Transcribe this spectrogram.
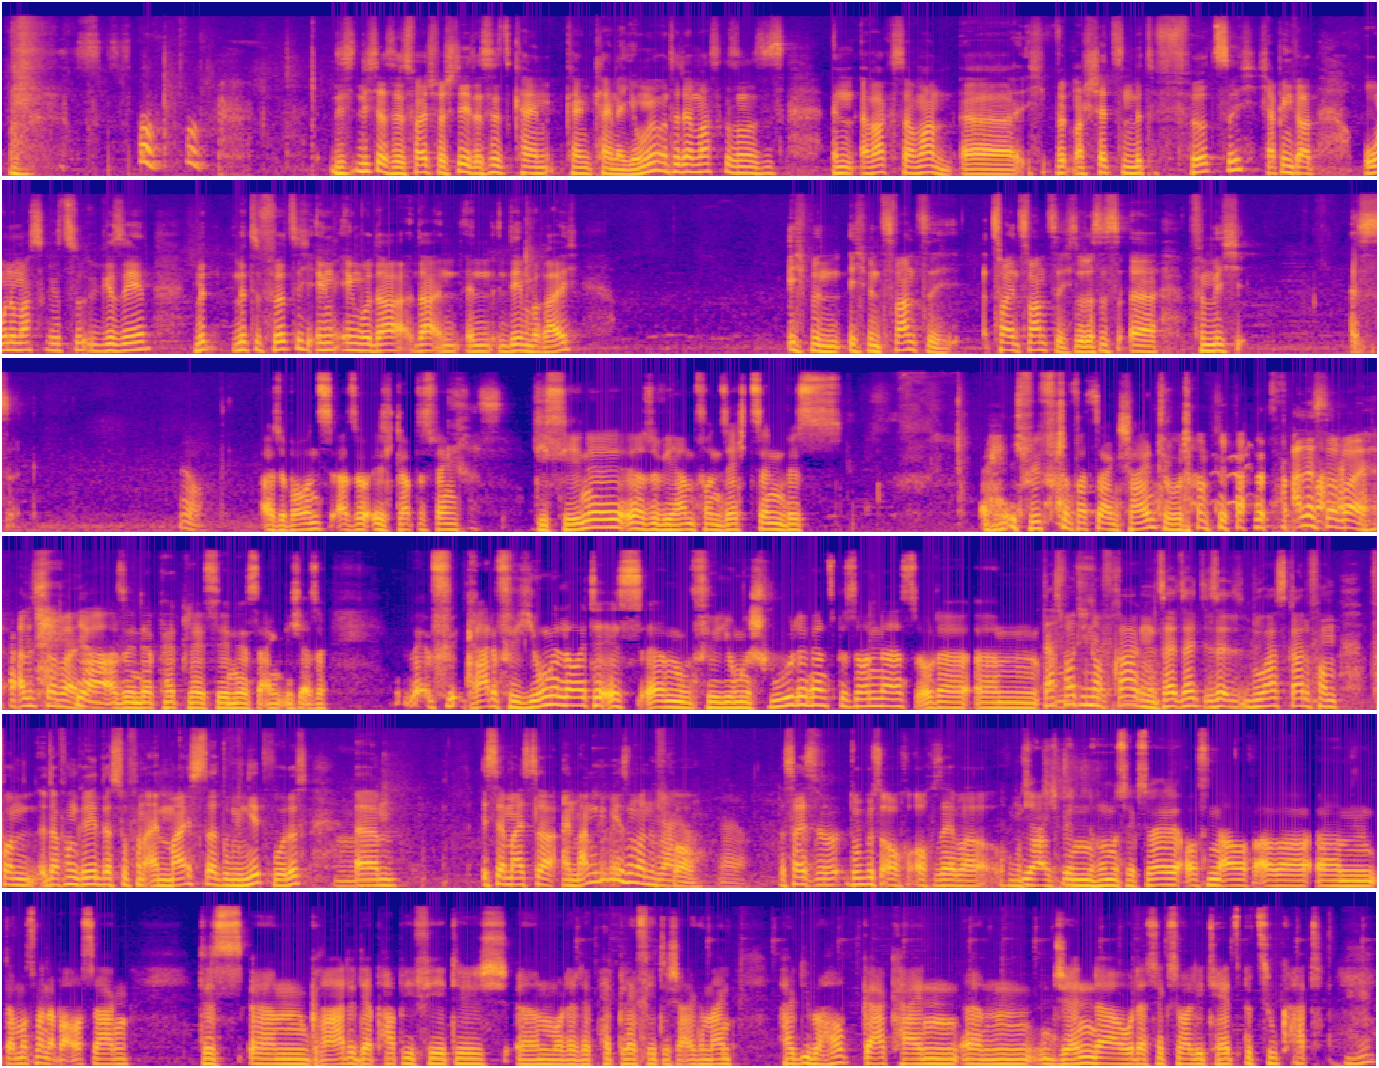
Nicht, nicht, dass ihr das falsch versteht. Das ist jetzt kein, kein kleiner Junge unter der Maske, sondern es ist ein erwachsener Mann. Äh, ich würde mal schätzen Mitte 40. Ich habe ihn gerade ohne Maske gesehen. Mit, Mitte 40, ir- irgendwo da, da in, in, in dem Bereich. Ich bin, ich bin 20, 22. So, das ist äh, für mich. Es, Ja. Also bei uns, also ich glaube, das fängt krass. die Szene, also wir haben von 16 bis, ich will schon fast sagen, Scheintod. alles. Dabei, alles dabei. Ja, also in der Petplay-Szene ist eigentlich, also gerade für junge Leute ist, ähm, für junge Schwule ganz besonders oder ähm, Das wollte ich noch fragen. Seit, seit, seit, du hast gerade vom, von, davon geredet, dass du von einem Meister dominiert wurdest. Ähm, ist der Meister ein Mann gewesen oder eine ja, Frau? Ja, ja. Das heißt, Also- du bist auch, auch selber homosexuell. Ja, ich bin homosexuell, offen auch, aber ähm, da muss man aber auch sagen, dass ähm, gerade der Papi-Fetisch ähm, oder der Petplay-Fetisch allgemein halt überhaupt gar keinen ähm, Gender- oder Sexualitätsbezug hat.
